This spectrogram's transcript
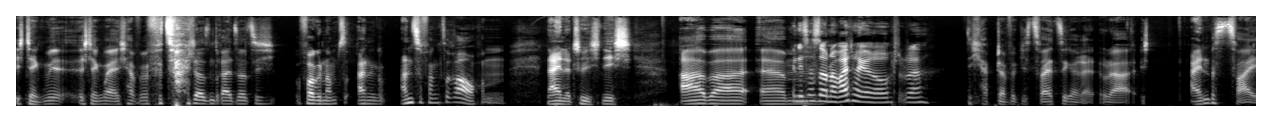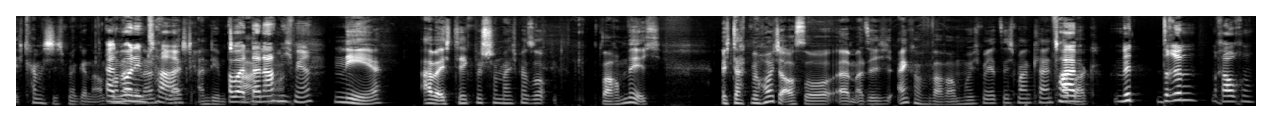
Ich denke mir, ich denke mal, ich habe mir für 2023 vorgenommen, zu, an, anzufangen zu rauchen. Nein, natürlich nicht. Aber ähm, Und jetzt hast du auch noch weiter geraucht, oder? ich habe da wirklich zwei Zigaretten oder ich, ein bis zwei. Ich kann mich nicht mehr genau Ah, dran nur an dem Tag. An dem Aber Tag danach nur. nicht mehr. Nee, aber ich denke mir schon manchmal so, warum nicht? Ich dachte mir heute auch so, ähm, als ich einkaufen war, warum hole ich mir jetzt nicht mal einen kleinen Vor Tabak? mit drin rauchen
